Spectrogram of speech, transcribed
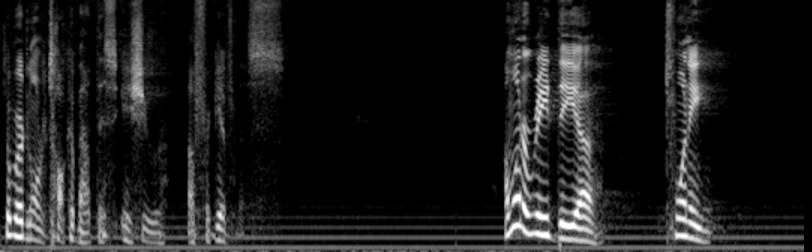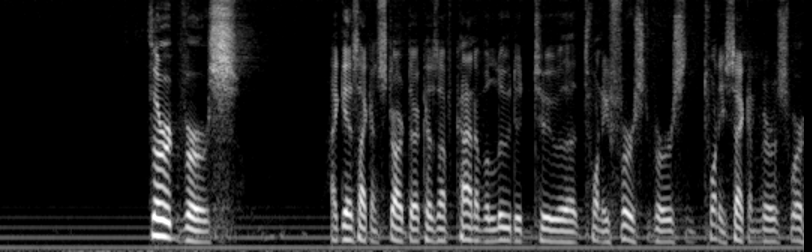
So, we're going to talk about this issue of forgiveness. I want to read the uh, 23rd verse I guess I can start there because I've kind of alluded to uh, the 21st verse and 22nd verse where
